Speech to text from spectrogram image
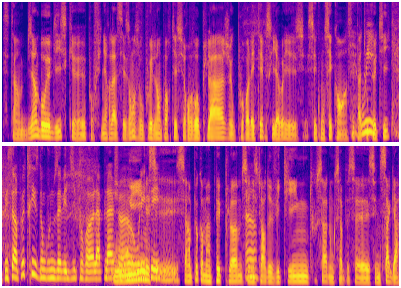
C'est un bien beau disque euh, pour finir la saison. Vous pouvez l'emporter sur vos plages ou pour l'été parce qu'il y a c'est conséquent, hein, c'est pas tout petit. Mais c'est un peu triste. Donc vous nous avez dit pour euh, la plage euh, oui, ou l'été. c'est un peu comme un péplum. C'est une ah. histoire de Vikings, tout ça. Donc ça c'est une saga.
